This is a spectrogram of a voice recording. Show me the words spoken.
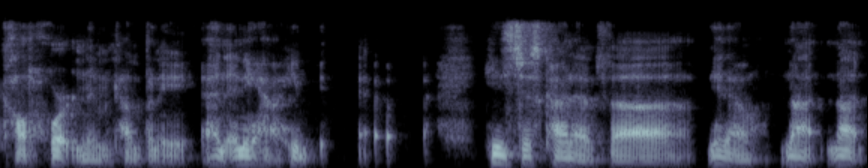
called Horton and Company. And anyhow, he he's just kind of uh, you know not not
